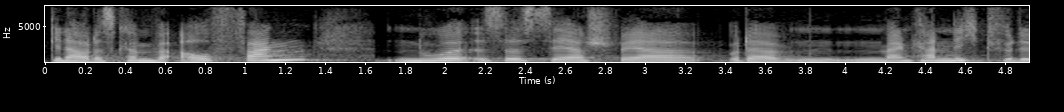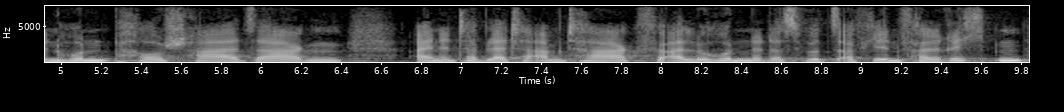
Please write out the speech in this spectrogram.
Genau, das können wir auffangen. Nur ist es sehr schwer oder man kann nicht für den Hund pauschal sagen, eine Tablette am Tag für alle Hunde, das wird es auf jeden Fall richten,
